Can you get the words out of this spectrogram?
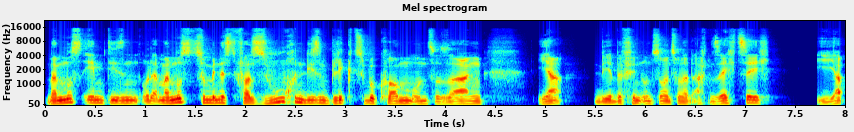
man muss eben diesen, oder man muss zumindest versuchen, diesen Blick zu bekommen und zu sagen, ja, wir befinden uns 1968. Ja,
